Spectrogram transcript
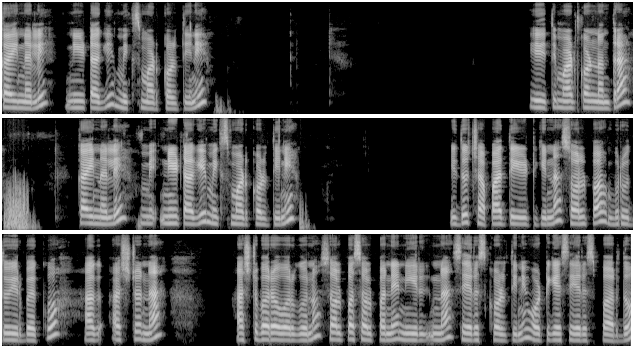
ಕೈನಲ್ಲಿ ನೀಟಾಗಿ ಮಿಕ್ಸ್ ಮಾಡ್ಕೊಳ್ತೀನಿ. ಈ ರೀತಿ ಮಾಡ್ಕೊಂಡ ನಂತರ ಕೈನಲ್ಲಿ ಮಿ, ನೀಟಾಗಿ ಮಿಕ್ಸ್ ಮಾಡ್ಕೊಳ್ತೀನಿ. ಇದು ಚಪಾತಿ ಹಿಟ್ಟಿಗಿನ್ನ ಸ್ವಲ್ಪ ಮೃದು ಇರಬೇಕು. ಆಗ ಅಷ್ಟನ್ನು, ಅಷ್ಟು ಬರೋವರೆಗೂ ಸ್ವಲ್ಪ ಸ್ವಲ್ಪನೇ ನೀರನ್ನ ಸೇರಿಸ್ಕೊಳ್ತೀನಿ, ಒಟ್ಟಿಗೆ ಸೇರಿಸ್ಬಾರ್ದು.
